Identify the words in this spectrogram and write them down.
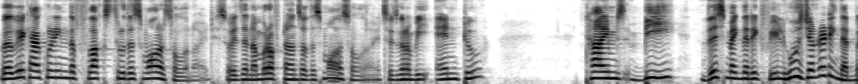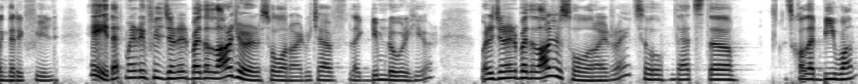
Well, we're calculating the flux through the smaller solenoid. So it's the number of turns of the smaller solenoid. So it's gonna be N2 times B, this magnetic field. Who's generating that magnetic field? Hey, that magnetic field generated by the larger solenoid, which I've like dimmed over here, but it's generated by the larger solenoid, right? So that's the, let's call that B1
